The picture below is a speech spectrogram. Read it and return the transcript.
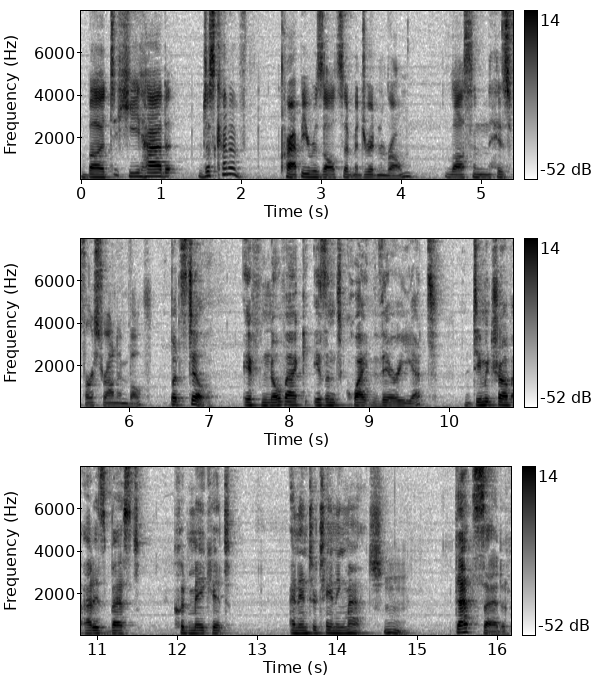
but he had just kind of crappy results at Madrid and Rome. Lost in his first round in both. But still, if Novak isn't quite there yet, Dimitrov at his best could make it an entertaining match. Mm. That said,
